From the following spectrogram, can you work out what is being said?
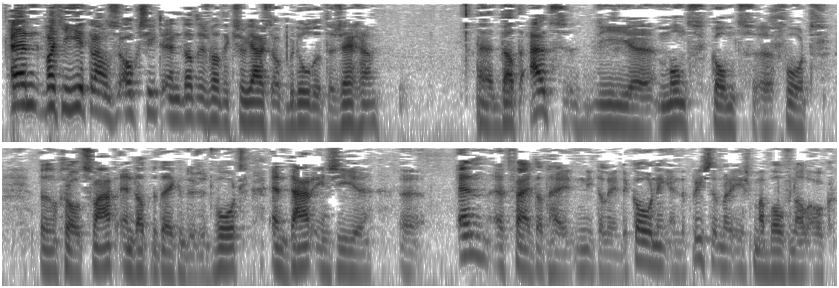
En wat je hier trouwens ook ziet, en dat is wat ik zojuist ook bedoelde te zeggen, uh, dat uit die uh, mond komt uh, voort een groot zwaard, en dat betekent dus het woord, en daarin zie je en het feit dat hij niet alleen de koning en de priester maar is, maar bovenal ook,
